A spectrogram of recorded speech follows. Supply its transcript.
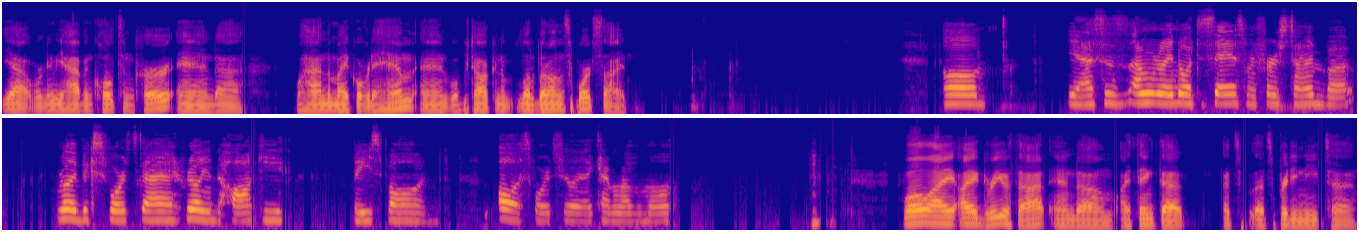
yeah, we're going to be having Colten Kerr and uh, we'll hand the mic over to him and we'll be talking a little bit on the sports side. Um, yeah, this is, I don't really know what to say. It's my first time, but really big sports guy, really into hockey, baseball, and all the sports, really. I kind of love them all. Well, I, I agree with that and um, I think that that's that's pretty neat to,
